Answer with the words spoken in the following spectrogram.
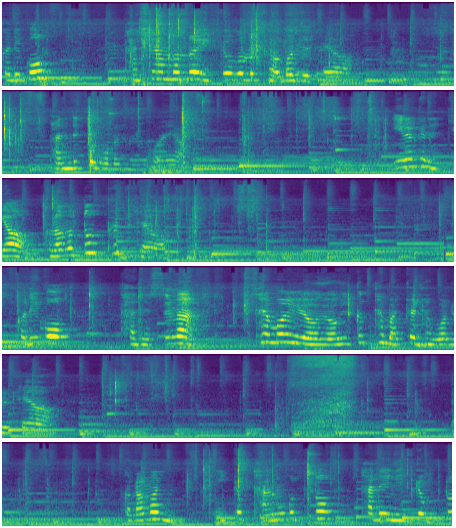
그리고 다시 한 번 더 이쪽으로 접어주세요. 반대쪽으로 주는 거예요. 이렇게 됐죠? 그러면 또 펴주세요. 그리고 다 됐으면 세모를 여- 여기 끝에 맞춰 접어주세요. 그러면 이쪽 다른 것도 다른 이쪽도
